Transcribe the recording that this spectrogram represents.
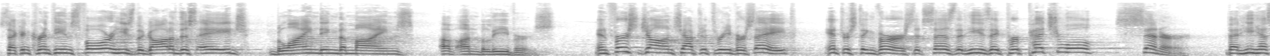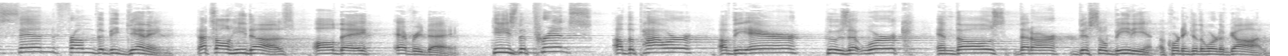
2 Corinthians 4, he's the God of this age, blinding the minds of unbelievers. In 1 John chapter 3 verse 8, interesting verse, it says that he is a perpetual sinner, that he has sinned from the beginning. That's all he does all day, every day. He's the prince of the power of the air who is at work in those that are disobedient, according to the word of God.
